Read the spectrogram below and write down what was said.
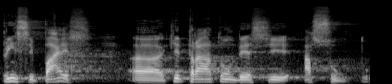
principais uh, que tratam desse assunto.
